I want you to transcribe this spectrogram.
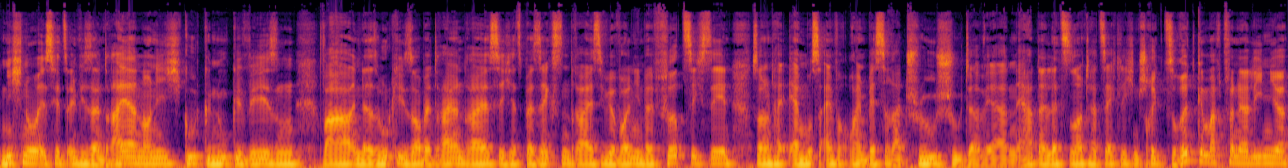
nicht nur ist jetzt irgendwie sein Dreier noch nicht gut genug gewesen, war in der Rookie-Saison bei 33, jetzt bei 36, wir wollen ihn bei 40 sehen, sondern halt, er muss einfach auch ein besserer True-Shooter werden. Er hat in der letzten Saison tatsächlich einen Schritt zurück gemacht von der Linie,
